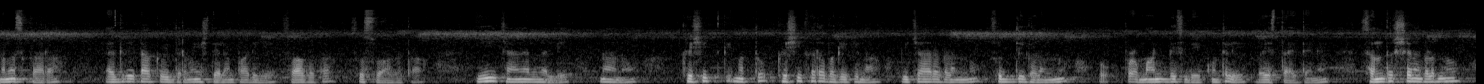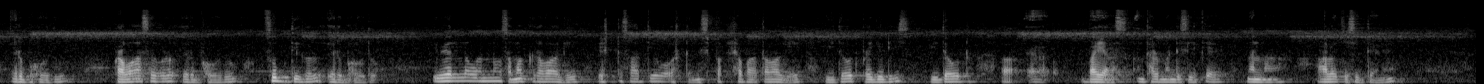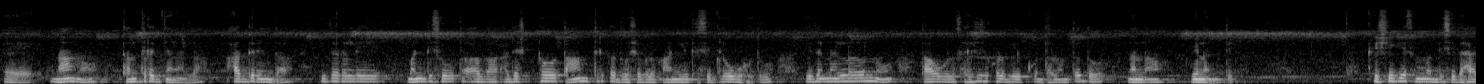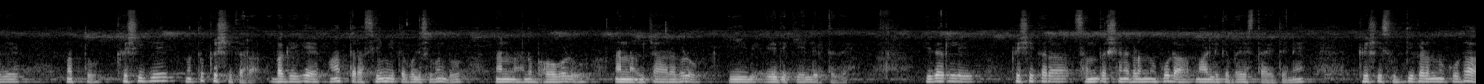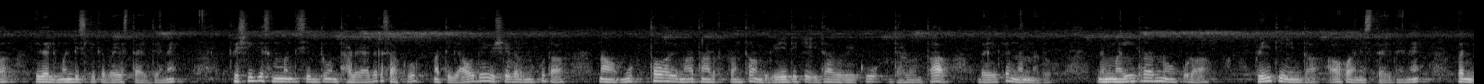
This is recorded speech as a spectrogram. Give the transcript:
ನಮಸ್ಕಾರ. ಅಗ್ರಿಟಾಕ್ ವಿತ್ ರಮೇಶ್ ದೇಲಂಪಾಡಿಗೆ ಸ್ವಾಗತ, ಸುಸ್ವಾಗತ. ಈ ಚಾನೆಲ್ನಲ್ಲಿ ನಾನು ಕೃಷಿ ಮತ್ತು ಕೃಷಿಕರ ಬಗೆಗಿನ ವಿಚಾರಗಳನ್ನು, ಸುದ್ದಿಗಳನ್ನು ಮಂಡಿಸಬೇಕು ಅಂತೇಳಿ ಬಯಸ್ತಾ ಇದ್ದೇನೆ. ಸಂದರ್ಶನಗಳನ್ನು ಇರಬಹುದು, ಪ್ರವಾಸಗಳು ಇರಬಹುದು, ಸುದ್ದಿಗಳು ಇರಬಹುದು. ಇವೆಲ್ಲವನ್ನು ಸಮಗ್ರವಾಗಿ ಎಷ್ಟು ಸಾಧ್ಯವೋ ಅಷ್ಟು ನಿಷ್ಪಕ್ಷಪಾತವಾಗಿ ವಿದೌಟ್ ಪ್ರೆಜುಡೀಸ್ ವಿದೌಟ್ ಬಯಾಸ್ ಅಂತ ಹೇಳಿ ಮಂಡಿಸಲಿಕ್ಕೆ ನನ್ನ ಆಲೋಚಿಸಿದ್ದೇನೆ. ನಾನು ತಂತ್ರಜ್ಞನಲ್ಲ. ಆದ್ದರಿಂದ ಇದರಲ್ಲಿ ಮಂಡಿಸುವಾಗ ಅದೆಷ್ಟೋ ತಾಂತ್ರಿಕ ದೋಷಗಳು ಕಾಣಲಿಕ್ಕೆ ಸಿಗಲೂಬಹುದು. ಇದನ್ನೆಲ್ಲವನ್ನು ತಾವುಗಳು ಸಹಿಸಿಕೊಳ್ಳಬೇಕು ಅಂತ ಹೇಳುವಂಥದ್ದು ನನ್ನ ವಿನಂತಿ. ಕೃಷಿಗೆ ಸಂಬಂಧಿಸಿದ ಹಾಗೆ ಮತ್ತು ಕೃಷಿಗೆ ಮತ್ತು ಕೃಷಿಕರ ಬಗೆಗೆ ಮಾತ್ರ ಸೀಮಿತಗೊಳಿಸಿಕೊಂಡು ನನ್ನ ಅನುಭವಗಳು, ನನ್ನ ವಿಚಾರಗಳು ಈ ವೇದಿಕೆಯಲ್ಲಿರ್ತದೆ. ಇದರಲ್ಲಿ ಕೃಷಿಕರ ಸಂದರ್ಶನಗಳನ್ನು ಕೂಡ ಮಾಡಲಿಕ್ಕೆ ಬಯಸ್ತಾ ಇದ್ದೇನೆ. ಕೃಷಿ ಸುದ್ದಿಗಳನ್ನು ಕೂಡ ಇದರಲ್ಲಿ ಮಂಡಿಸಲಿಕ್ಕೆ ಬಯಸ್ತಾ ಇದ್ದೇನೆ. ಕೃಷಿಗೆ ಸಂಬಂಧಿಸಿದ್ದು ಅಂತ ಹೇಳಿ ಆದರೆ ಸಾಕು. ಮತ್ತು ಯಾವುದೇ ವಿಷಯಗಳನ್ನು ಕೂಡ ನಾವು ಮುಕ್ತವಾಗಿ ಮಾತನಾಡತಕ್ಕಂಥ ಒಂದು ವೇದಿಕೆ ಇದಾಗಬೇಕು ಅಂತ ಹೇಳುವಂಥ ಬಯಕೆ ನನ್ನದು. ನಿಮ್ಮೆಲ್ಲರನ್ನೂ ಕೂಡ ಪ್ರೀತಿಯಿಂದ ಆಹ್ವಾನಿಸ್ತಾ ಇದ್ದೇನೆ. ಬನ್ನಿ.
